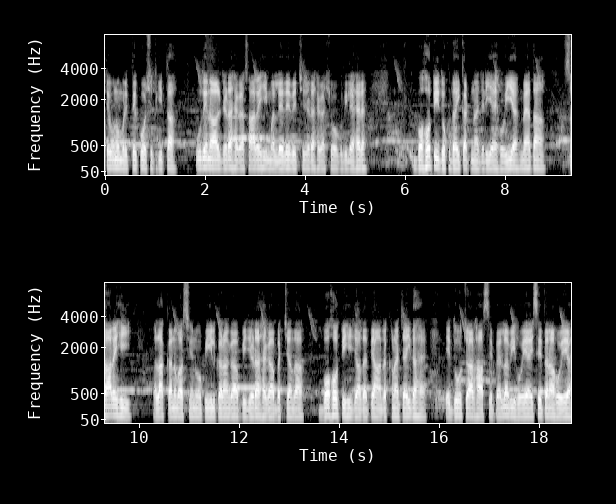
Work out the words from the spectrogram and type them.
ਤੇ ਉਹਨੂੰ ਮ੍ਰਿਤਕ ਘੋਸ਼ਿਤ ਕੀਤਾ, ਉਹਦੇ ਨਾਲ ਜਿਹੜਾ ਹੈਗਾ ਸਾਰੇ ਹੀ ਮਹੱਲੇ ਦੇ ਵਿੱਚ ਜਿਹੜਾ ਹੈਗਾ ਸ਼ੋਕ ਦੀ ਲਹਿਰ ਹੈ। ਬਹੁਤ ਹੀ ਦੁਖਦਾਈ ਘਟਨਾ ਜਿਹੜੀ ਹੈ ਹੋਈ ਹੈ, ਮੈਂ ਤਾਂ ਸਾਰੇ ਹੀ ਇਲਾਕਾ ਨਿਵਾਸੀਆਂ ਨੂੰ ਅਪੀਲ ਕਰਾਂਗਾ ਵੀ ਜਿਹੜਾ ਹੈਗਾ ਬੱਚਿਆਂ ਦਾ ਬਹੁਤ ਹੀ ਜ਼ਿਆਦਾ ਧਿਆਨ ਰੱਖਣਾ ਚਾਹੀਦਾ ਹੈ। ਇਹ ਦੋ ਚਾਰ ਹਾਦਸੇ ਪਹਿਲਾਂ ਵੀ ਹੋਏ ਆ, ਇਸੇ ਤਰ੍ਹਾਂ ਹੋਏ ਆ।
